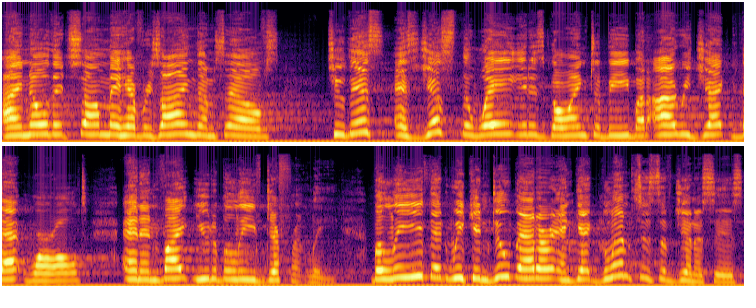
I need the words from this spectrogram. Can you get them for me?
I know that some may have resigned themselves to this as just the way it is going to be, but I reject that world and invite you to believe differently. Believe that we can do better and get glimpses of Genesis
